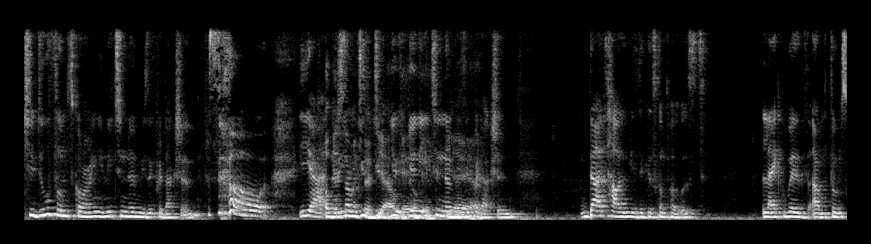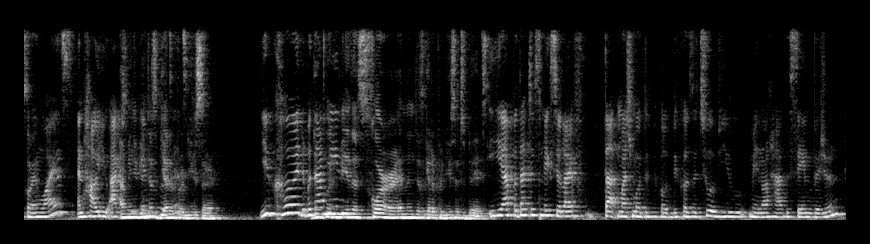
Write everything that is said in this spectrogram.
to do film scoring, you need to know music production. So, yeah. Okay, to some you- extent, you, yeah, You, okay, you okay. need to know Yeah, music yeah. production. That's how the music is composed. Like with um, film scoring wise, and how you actually. I mean, you can just get a producer. it. You could, but you that could means be the scorer and then just get a producer to do it. yeah, but that just makes your life that much more difficult because the two of you may not have the same vision.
